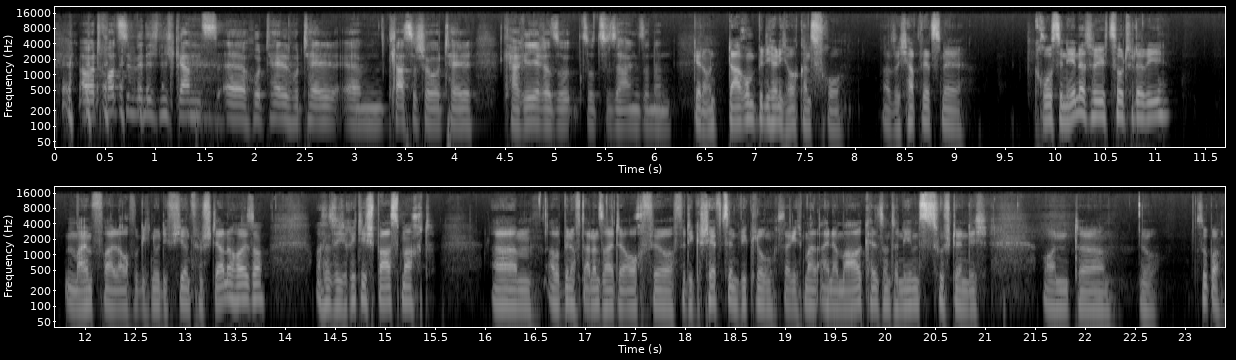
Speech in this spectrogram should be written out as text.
aber trotzdem bin ich nicht ganz äh, Hotel, Hotel, ähm, klassische Hotelkarriere so, sozusagen, sondern Genau, und darum bin ich eigentlich auch ganz froh. Also ich habe jetzt eine große Nähe natürlich zur Hotellerie. In meinem Fall auch wirklich nur die Vier- und Fünf-Sterne-Häuser, was natürlich richtig Spaß macht. Ähm, aber bin auf der anderen Seite auch für, für die Geschäftsentwicklung, sage ich mal, einer Marke des Unternehmens zuständig. Und äh, ja, super.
